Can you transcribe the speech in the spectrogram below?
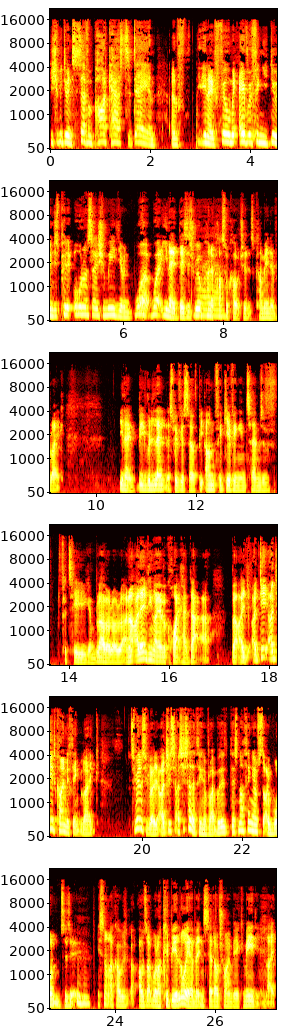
You should be doing seven podcasts a day and and you know film everything you do and just put it all on social media and work work. You know, there's this real kind of hustle culture that's come in of like, you know, be relentless with yourself, be unforgiving in terms of fatigue and blah blah blah blah. And I, I don't think I ever quite had that, but I I did I did kind of think like. To be honest with you, I just I just had a thing of like, well, there's, nothing else that I want to do. Mm-hmm. It's not like I was I was like, well, I could be a lawyer, but instead I'll try and be a comedian. Like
